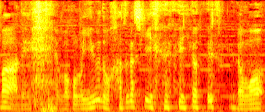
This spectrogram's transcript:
まあね、まあこれ言うのも恥ずかしい内容ですけども、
